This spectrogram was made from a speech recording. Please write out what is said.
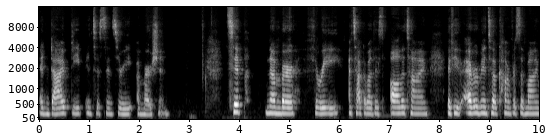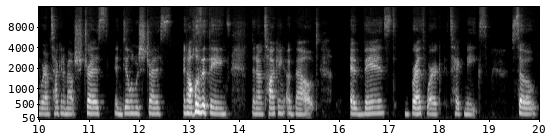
and dive deep into sensory immersion. Tip number three I talk about this all the time. If you've ever been to a conference of mine where I'm talking about stress and dealing with stress and all of the things, then I'm talking about advanced breathwork techniques. So,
